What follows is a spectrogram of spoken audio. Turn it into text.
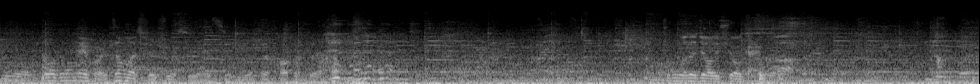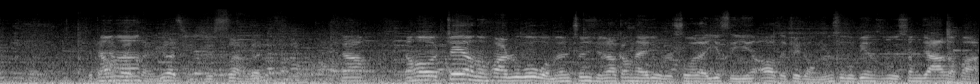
如果高中那会儿这么学数学，其实会好很多。中国的教育需要改革啊。就大家会很热情去算各种题。对啊，然后这样的话，如果我们遵循了刚才就是说的 is in out 这种匀速度变速度相加的话，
